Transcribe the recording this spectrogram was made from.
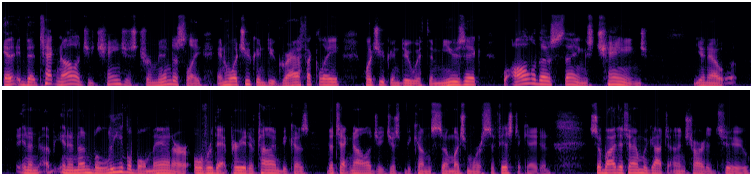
the technology changes tremendously and what you can do graphically what you can do with the music. All of those things change you know in an in an unbelievable manner over that period of time because the technology just becomes so much more sophisticated. So by the time we got to uncharted 2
